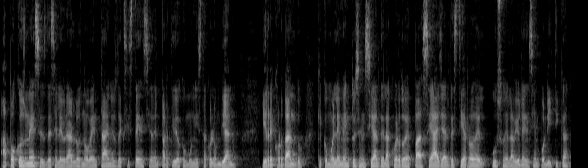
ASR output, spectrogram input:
a pocos meses de celebrar los 90 años de existencia del Partido Comunista Colombiano, y recordando que como elemento esencial del acuerdo de paz se halla el destierro del uso de la violencia en política,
